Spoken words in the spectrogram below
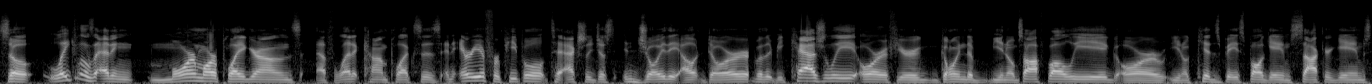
So Lakeville's adding more and more playgrounds, athletic complexes, an area for people to actually just enjoy the outdoor, whether it be casually or if you're going to, you know, softball league or, you know, kids baseball games, soccer games.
